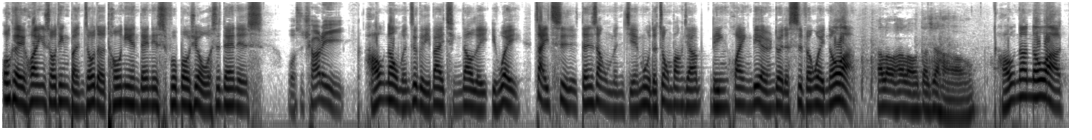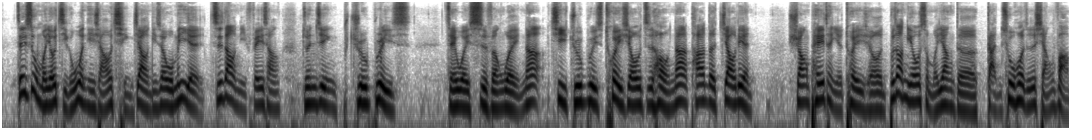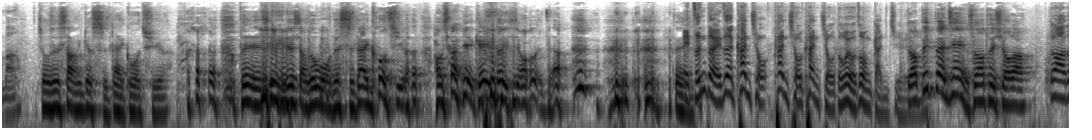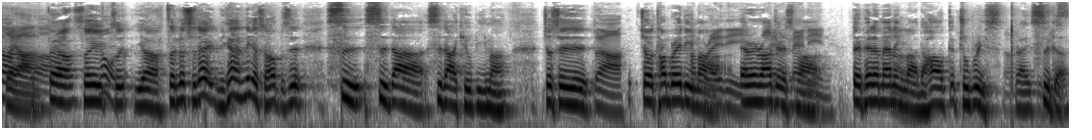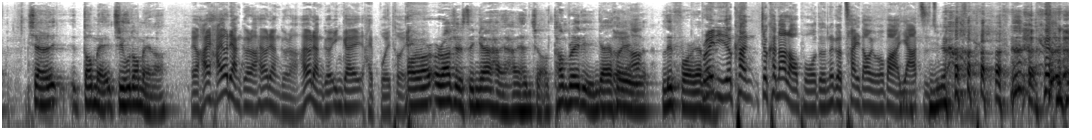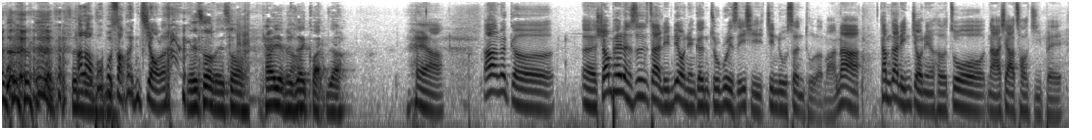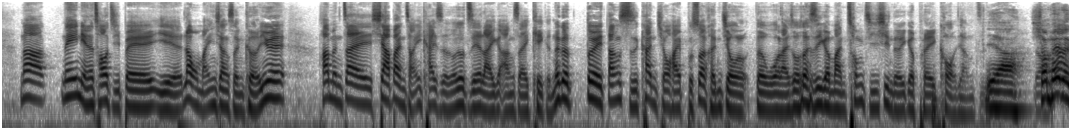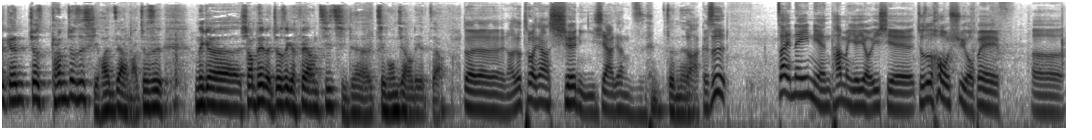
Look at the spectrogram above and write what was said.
OK，欢迎收听本周的 Tony and Dennis Football Show，我是 Dennis，我是 Charlie。好，那我们这个礼拜请到了一位再次登上我们节目的重磅嘉宾，欢迎猎人队的四分卫 Noah。Hello，Hello，大家好。好，那 Noah，这次我们有几个问题想要请教你，说我们也知道你非常尊敬 Drew Brees 这位四分卫。那继 Drew Brees 退休之后，那他的教练 Sean Payton 也退休，不知道你有什么样的感触或者是想法吗？就是上一个时代过去了，不是心里就想说我的时代过去了，好像也可以退休了这样。对，哎、欸，真的哎，真的看球看球看久都会有这种感觉。对啊，Big Bang 今天也说要退休了。对啊，对啊，对啊，对啊，所以所以呀，整个时代，你看那个时候不是四四大四大 QB 吗？就是对啊，就 Tom Brady 嘛 Aaron Rodgers 嘛对 p e t e r Manning 嘛，然后跟 Drew Brees，来、right, 四个。现在都没，几乎都没了。哎呦，还还有两个了，还有两个了，还有两个应该还不会退。哦，Rodgers 应该还还很久，Tom Brady 应该会 live forever。Brady 就看就看他老婆的那个菜刀有没有办法压制住。他老婆不爽很久了。没错没错，他也没在管着。对啊，啊那个。呃，Sean Payton 是在零六年跟 Drew Brees 一起进入圣徒了嘛？那他们在零九年合作拿下超级杯，那那一年的超级杯也让我蛮印象深刻，因为。他们在下半场一开始的时候就直接来一个 onside kick，那个对当时看球还不算很久的我来说，算是一个蛮冲击性的一个 play call 这样子。Yeah，Sean Payton 跟就他们就是喜欢这样嘛，就是那个 Sean Payton 就是一个非常积极的进攻教练这样。对对对，然后就突然这样削你一下这样子，真的，对吧？可是，在那一年他们也有一些，就是后续有被呃。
